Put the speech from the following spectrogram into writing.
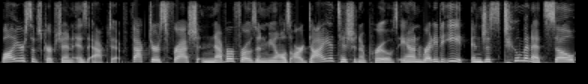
while your subscription is active. Factor's fresh, never frozen meals are dietitian approved and ready to eat in just two minutes. So,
